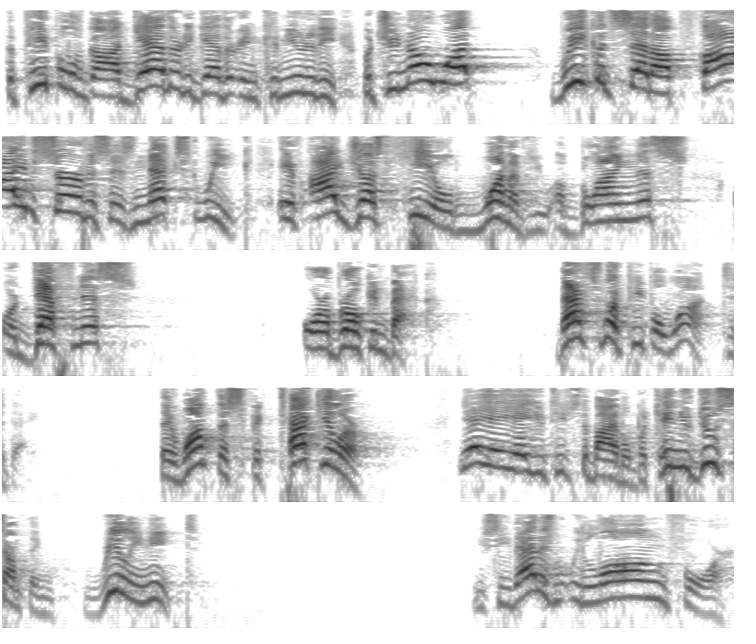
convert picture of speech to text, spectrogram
the people of God gather together in community. But you know what? We could set up five services next week if I just healed one of you of blindness or deafness or a broken back. That's what people want today. They want the spectacular. Yeah, yeah, yeah, you teach the Bible, but can you do something really neat? You see, that is what we long for.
